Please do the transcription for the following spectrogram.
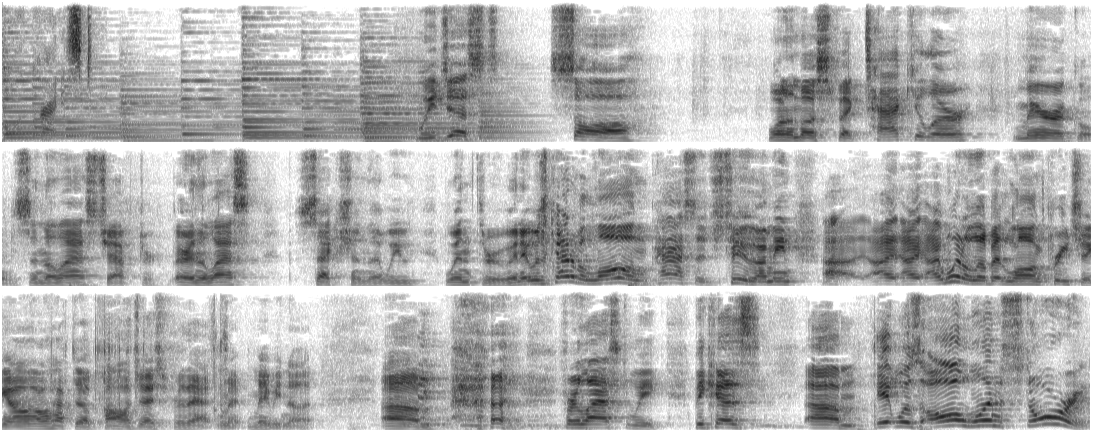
follow Christ. We just saw one of the most spectacular miracles in the last chapter, or in the last section that we went through. And it was kind of a long passage, too. I mean, I, I, I went a little bit long preaching. I'll, have to apologize for that, maybe not, um, for last week, because um, it was all one story.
